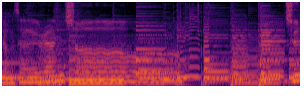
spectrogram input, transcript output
像在燃烧，沉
